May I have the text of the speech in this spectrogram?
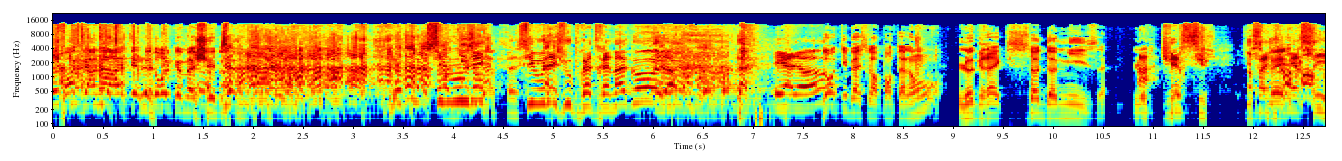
Je crois que Bernard a été plus drôle que ma chute. si, vous voulez, si vous voulez, je vous prêterai ma gaule. Et alors Donc ils baissent leurs pantalons. Le grec sodomise le Ah, turc. merci. Qui Enfin, se je dis met... merci.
